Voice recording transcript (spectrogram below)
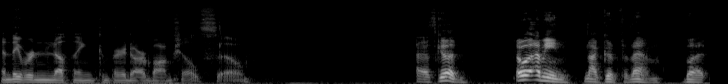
and they were nothing compared to our bombshells. So That's good. Oh, I mean, not good for them, but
